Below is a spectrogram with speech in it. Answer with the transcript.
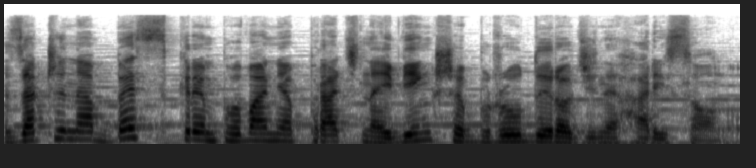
zaczyna bez skrępowania prać największe brudy rodziny Harrisonów.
